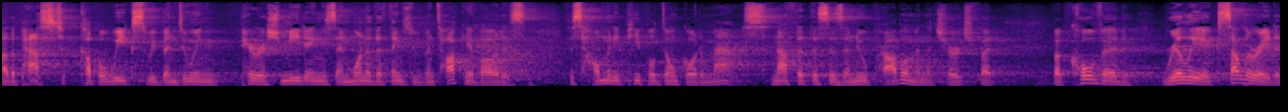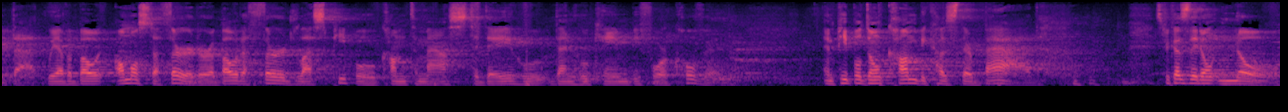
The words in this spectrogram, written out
Uh, the past couple weeks, we've been doing parish meetings, and one of the things we've been talking about is just how many people don't go to Mass. Not that this is a new problem in the church, but, but COVID really accelerated that. We have about almost a third or about a third less people who come to Mass today who, than who came before COVID. And people don't come because they're bad, it's because they don't know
